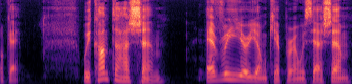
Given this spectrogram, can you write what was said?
Okay. We come to Hashem every year, Yom Kippur, and we say, Hashem,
